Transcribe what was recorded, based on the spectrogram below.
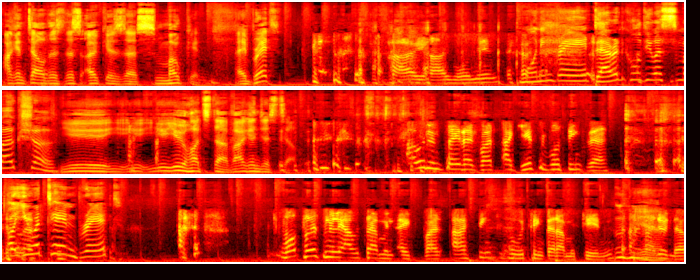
I can tell this this oak is uh, smoking. Hey, Brett. Hi, hi, morning. Morning, Brett. Darren called you a smoke show. You you you, you hot stuff. I can just tell. I wouldn't say that, but I guess people think that. Are you a 10, Brett? Well, personally, I would say I'm an 8, but I think people would think that I'm a 10. Yeah. Mm-hmm. I don't know.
